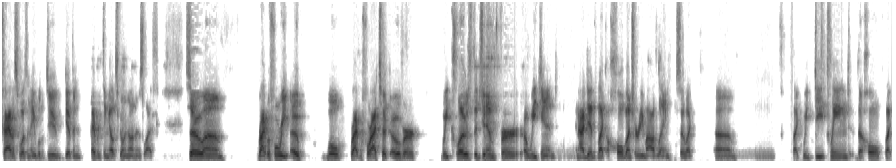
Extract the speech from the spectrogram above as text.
Travis wasn't able to do given everything else going on in his life. So um, right before we op- well, right before I took over, we closed the gym for a weekend, and I did like a whole bunch of remodeling. So like, um, like we deep cleaned the whole, like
